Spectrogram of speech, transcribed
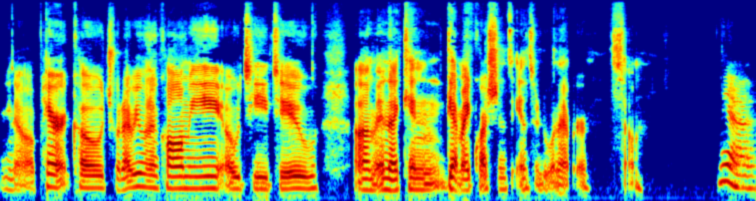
you know a parent coach whatever you want to call me ot too um, and i can get my questions answered whenever so. Yeah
